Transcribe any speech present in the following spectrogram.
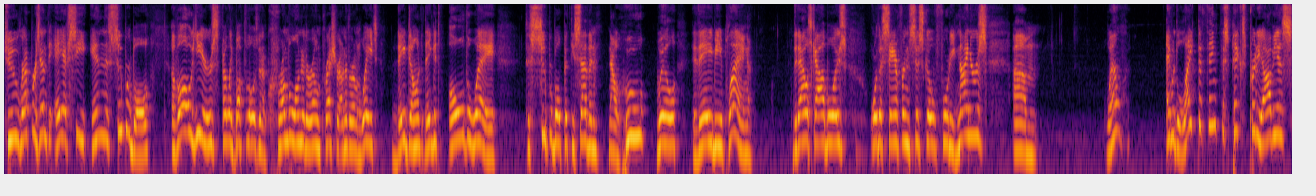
to represent the AFC in the Super Bowl. Of all years, felt like Buffalo was going to crumble under their own pressure, under their own weight. They don't. They get all the way to Super Bowl 57. Now, who will they be playing? The Dallas Cowboys or the San Francisco 49ers? Um, well, I would like to think this pick's pretty obvious.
